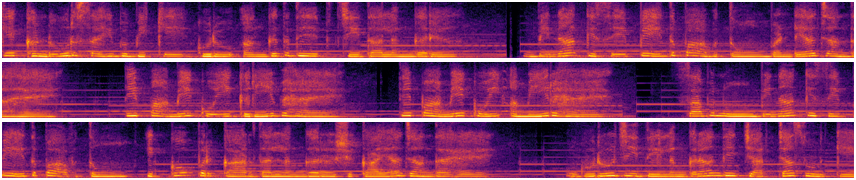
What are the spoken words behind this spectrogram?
ਕਿ ਖੰਡੂਰ ਸਾਹਿਬ ਵਿਖੇ ਗੁਰੂ ਅੰਗਦ ਦੇਵ ਜੀ ਦਾ ਲੰਗਰ ਬਿਨਾਂ ਕਿਸੇ ਭੇਦਭਾਵ ਤੋਂ ਵੰਡਿਆ ਜਾਂਦਾ ਹੈ। ਤੇ ਭਾਵੇਂ ਕੋਈ ਗਰੀਬ ਹੈ ਤੇ ਭਾਵੇਂ ਕੋਈ ਅਮੀਰ ਹੈ, ਸਭ ਨੂੰ ਬਿਨਾਂ ਕਿਸੇ ਭੇਦਭਾਵ ਤੋਂ ਇੱਕੋ ਪ੍ਰਕਾਰ ਦਾ ਲੰਗਰ ਛਕਾਇਆ ਜਾਂਦਾ ਹੈ। ਗੁਰੂ ਜੀ ਦੇ ਲੰਗਰਾਂ ਦੀ ਚਰਚਾ ਸੁਣ ਕੇ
